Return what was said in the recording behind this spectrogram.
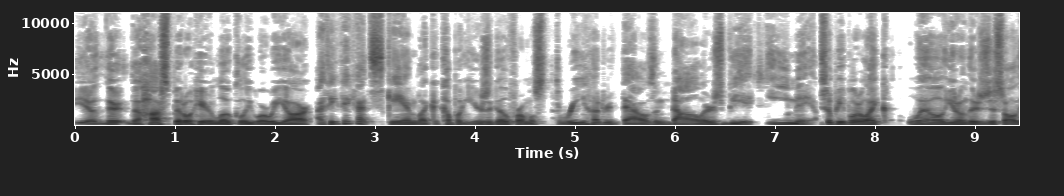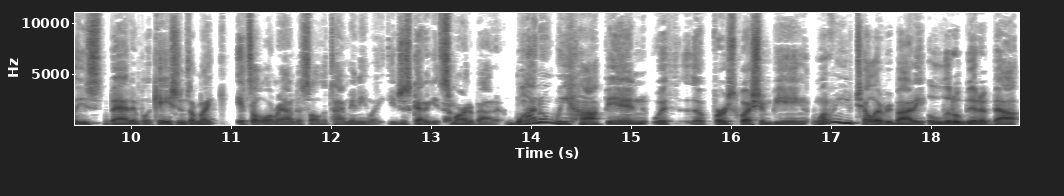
you know, the, the hospital here locally where we are, I think they got scammed like a couple of years ago for almost $300,000 via email. So people are like, well, you know, there's just all these bad implications. I'm like, it's all around us all the time anyway. You just got to get smart about it. Why don't we hop in with the first question being, why don't you tell everybody a little bit about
